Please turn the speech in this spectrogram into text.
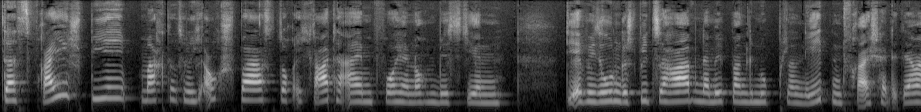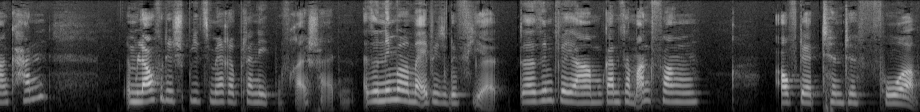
Das freie Spiel macht natürlich auch Spaß, doch ich rate einem vorher noch ein bisschen die Episoden gespielt zu haben, damit man genug Planeten freischaltet. Ja, man kann im Laufe des Spiels mehrere Planeten freischalten. Also nehmen wir mal Episode 4. Da sind wir ja ganz am Anfang auf der Tinte vor.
